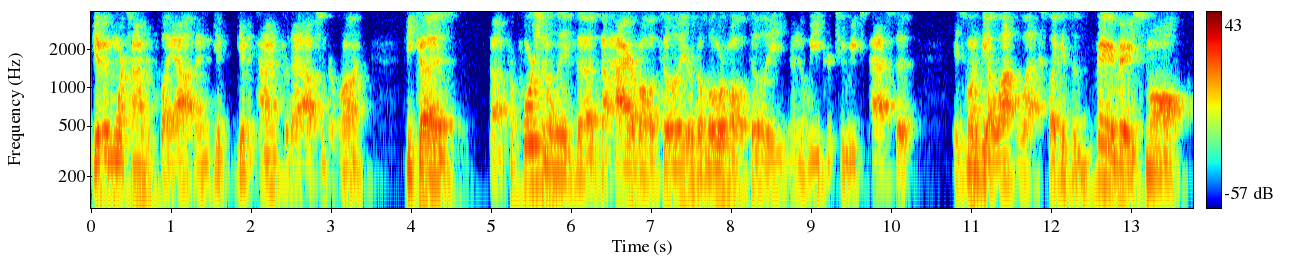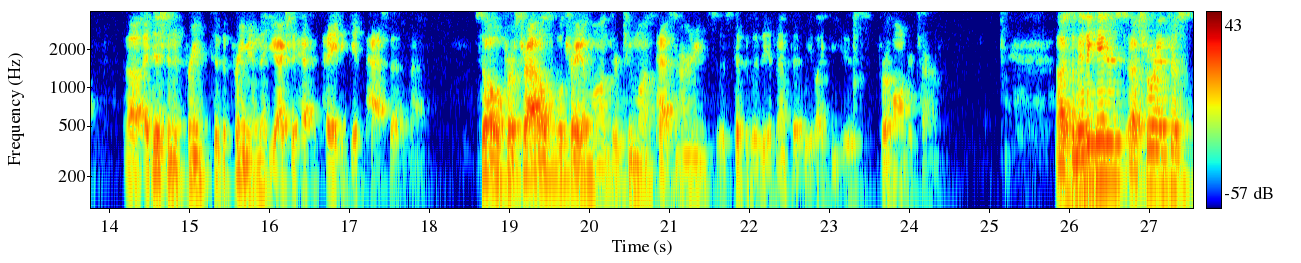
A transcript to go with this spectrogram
Give it more time to play out and give give it time for that option to run, because uh, proportionally, the the higher volatility or the lower volatility in the week or two weeks past it is going to be a lot less. Like it's a very very small uh, addition to, pre- to the premium that you actually have to pay to get past that event. So for straddles, we'll trade a month or two months past earnings is typically the event that we like to use for longer term. Uh, some indicators: uh, short interest,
